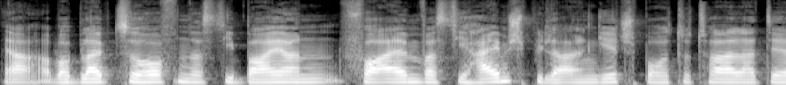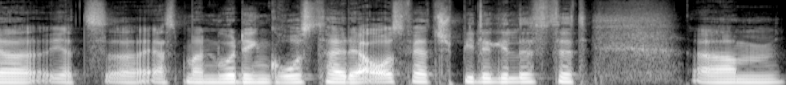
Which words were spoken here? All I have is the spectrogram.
ja, aber bleibt zu hoffen, dass die Bayern, vor allem was die Heimspiele angeht, Sporttotal hat ja jetzt äh, erstmal nur den Großteil der Auswärtsspiele gelistet. Ähm,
